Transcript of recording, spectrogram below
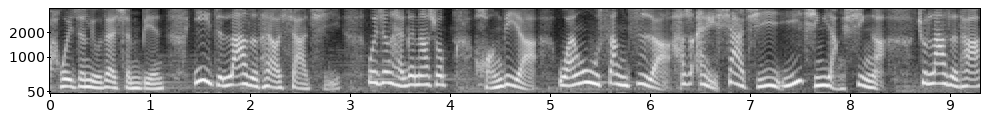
把魏征留在身边，一直拉着他要下棋。魏征还跟他说：“皇帝啊，玩物丧志啊。”他说：“哎，下棋怡情养性啊。”就拉着他，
